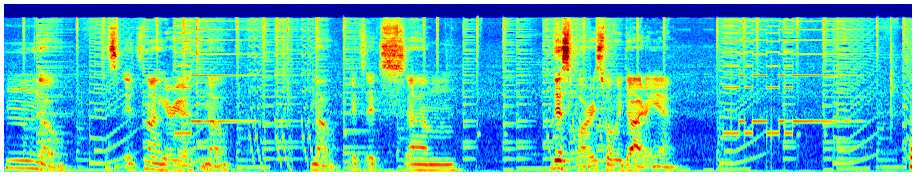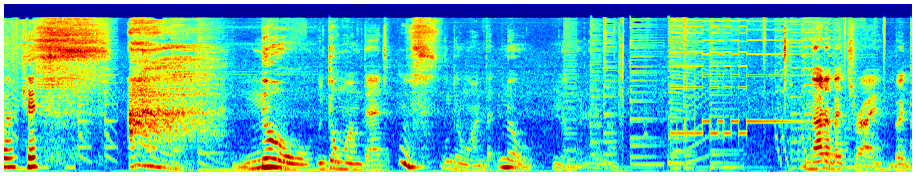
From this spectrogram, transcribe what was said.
no, it's, it's not here yet. No, no, it's it's um this part is where we died. Yeah. Okay. Ah, no, we don't want that. Oof, we don't want that. No, no, no, no. Not a bad try, but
